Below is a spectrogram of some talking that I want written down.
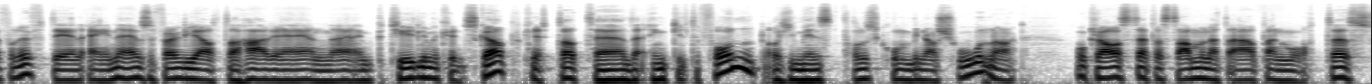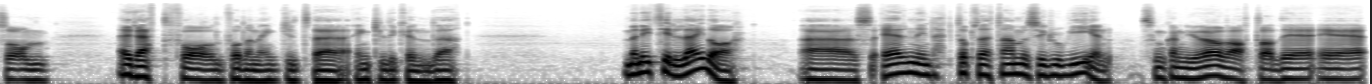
er fornuftig. Det ene er jo selvfølgelig at det her er en, en betydelig med kunnskap knytta til det enkelte fond, og ikke minst fondskombinasjoner. Og klare å sette sammen dette her på en måte som er rett for, for den enkelte, enkelte, kunde. Men i tillegg, da, eh, så er det nettopp dette med psykologien som kan gjøre at det er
